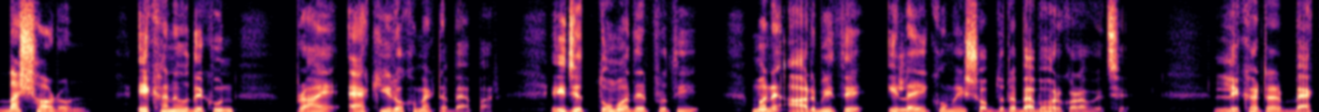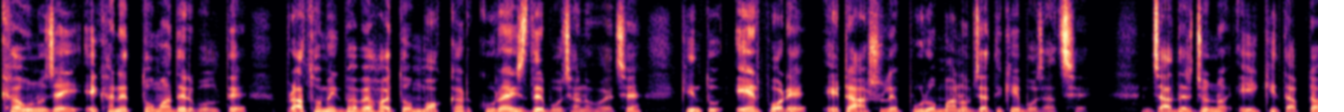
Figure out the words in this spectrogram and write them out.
বা স্মরণ। এখানেও দেখুন প্রায় একই রকম একটা ব্যাপার। এই যে তোমাদের প্রতি মানে আরবিতে ইলাইকুম এই শব্দটা ব্যবহার করা হয়েছে। লেখাটার ব্যাখ্যা অনুযায়ী এখানে তোমাদের বলতে প্রাথমিকভাবে হয়তো মক্কার কুরাইশদের বোঝানো হয়েছে কিন্তু এরপরে এটা আসলে পুরো মানবজাতিকেই বোঝাচ্ছে যাদের জন্য এই কিতাবটা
